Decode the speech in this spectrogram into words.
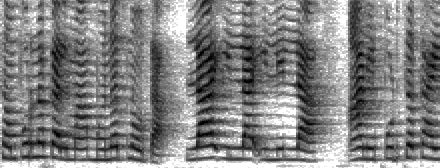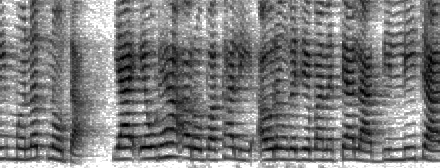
संपूर्ण कलमा म्हणत नव्हता. ला इल्ला इल्लिल्ला आणि पुढचं काही म्हणत नव्हता. या एवढ्या आरोपाखाली औरंगजेबानं त्याला दिल्लीच्या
